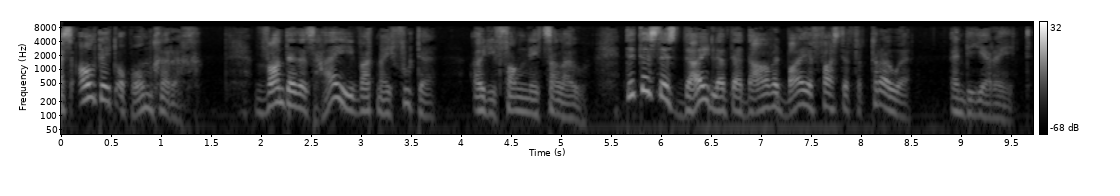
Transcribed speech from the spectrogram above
is altyd op hom gerig, want dit is hy wat my voete uit die vangnet sal hou. Dit is dus duidelik dat Dawid baie vaste vertroue in die Here het.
